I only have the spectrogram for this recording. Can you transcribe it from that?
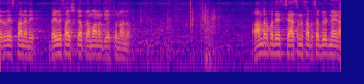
నిర్వహిస్తానని దైవసాక్షిగా ప్రమాణం చేస్తున్నాను. ఆంధ్రప్రదేశ్ శాసనసభ సభ్యుడినైన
